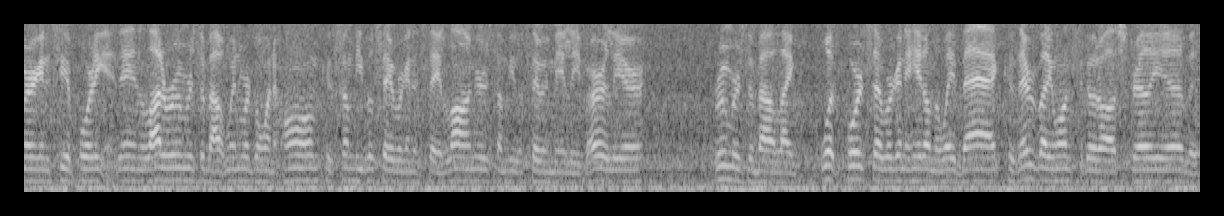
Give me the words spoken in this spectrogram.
you know, when we're going to see a porting. And a lot of rumors about when we're going home, because some people say we're going to stay longer, some people say we may leave earlier. Rumors about like what ports that we're going to hit on the way back, because everybody wants to go to Australia, but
